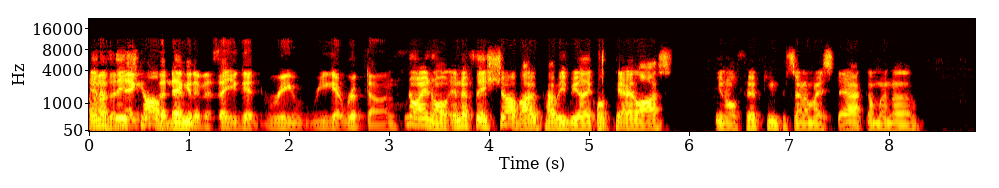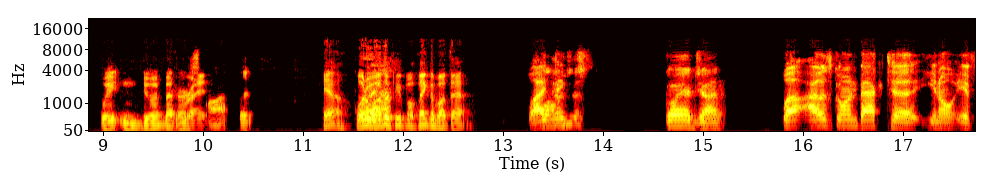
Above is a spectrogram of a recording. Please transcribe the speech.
And Uh, if the, they neg- shove, the then- negative is that you get re you get ripped on. No, I know. And if they shove, I would probably be like, okay, I lost, you know, fifteen percent of my stack. I'm gonna wait and do a better Right. spot. But Yeah. What do yeah. other people think about that? Well, I Well, I'm think just go ahead, John. Well, I was going back to, you know, if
